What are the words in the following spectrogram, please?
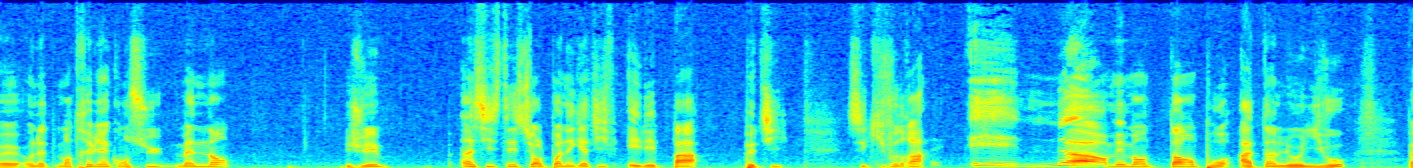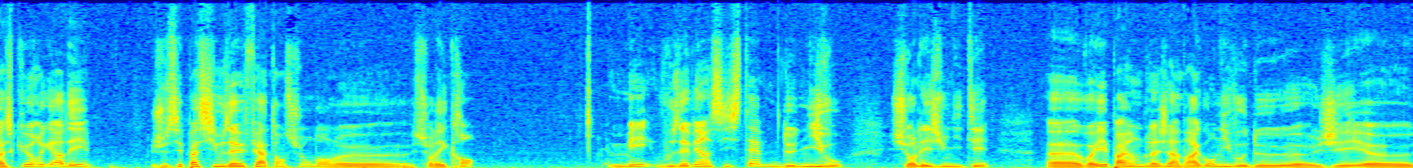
Euh, honnêtement très bien conçu. Maintenant, je vais insister sur le point négatif, et il n'est pas petit. C'est qu'il faudra énormément de temps pour atteindre le haut niveau. Parce que regardez, je sais pas si vous avez fait attention sur l'écran, mais vous avez un système de niveau sur les unités. Euh, vous voyez par exemple là j'ai un dragon niveau 2, euh, j'ai euh,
